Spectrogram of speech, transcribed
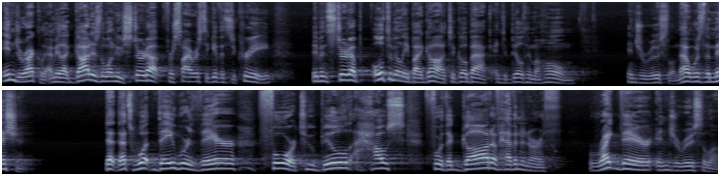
indirectly. I mean, like God is the one who stirred up for Cyrus to give this decree. They've been stirred up ultimately by God to go back and to build him a home in Jerusalem. That was the mission. That, that's what they were there for, to build a house for the God of heaven and earth right there in Jerusalem.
